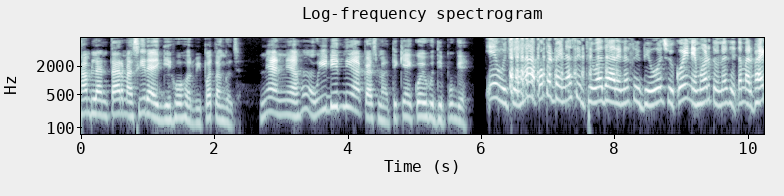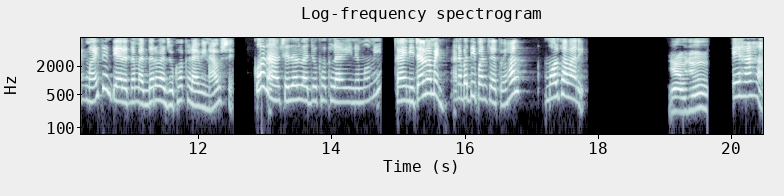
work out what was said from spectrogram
થાંભલાની તારમાં સિરાઈ ગઈ હોહરવી પતંગ જ. ન્યા ન્યા હું ઉડી જ નહીં આકાશમાંથી ક્યાંય કોઈ સુધી પૂગે. એવું છે. હા પોપટભાઈ નસીબથી વધારે નસીબથી ઓછું કોઈને મળતું નથી. તમારા ભાગમાં હશે ને ત્યારે તમારો દરવાજો ખખડાવીને આવશે. કોણ આવશે દરવાજો ખખડાવીને મમ્મી? કાંઈ નહીં ચાલો મેં અને બધી પંચાયત હોય. હાલ મોર મારી એ આવજો. એ હા હા.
